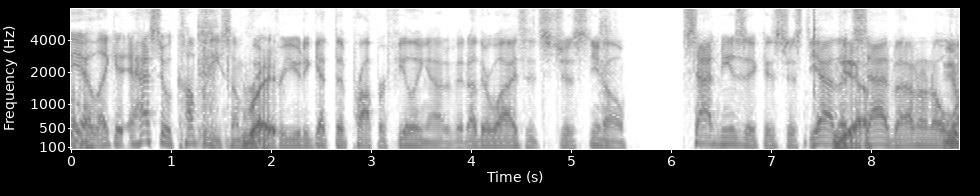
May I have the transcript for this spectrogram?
Um, yeah, like it, it has to accompany something Right. for you to get the proper feeling out of it. Otherwise, it's just you know, sad music is just yeah, that's Yeah. sad, but I don't know you why.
